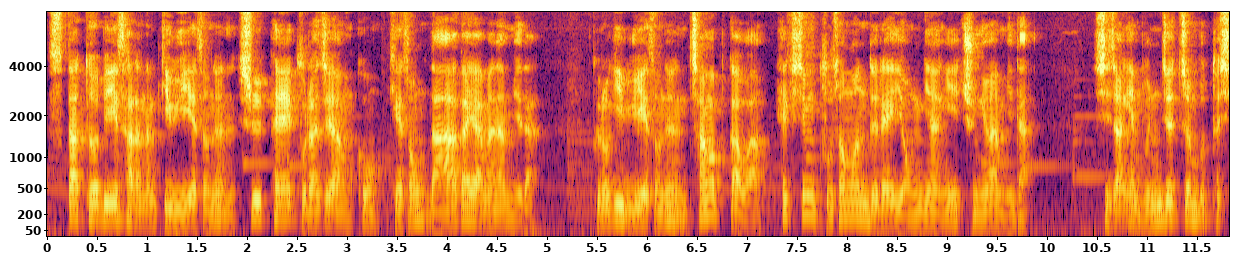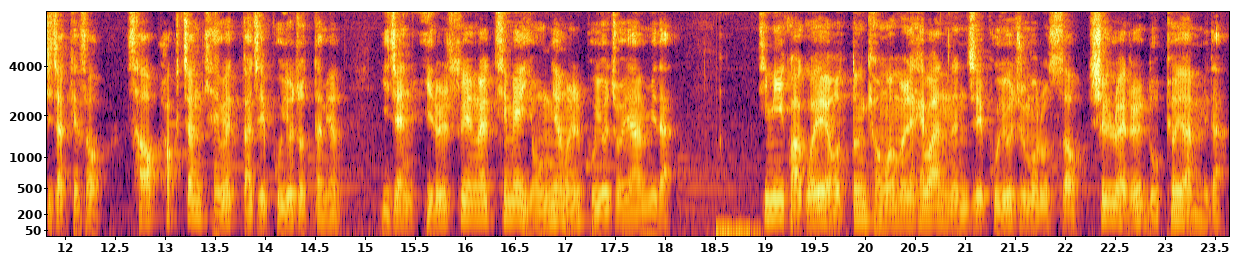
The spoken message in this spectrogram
스타트업이 살아남기 위해서는 실패에 굴하지 않고 계속 나아가야만 합니다. 그러기 위해서는 창업가와 핵심 구성원들의 역량이 중요합니다. 시장의 문제점부터 시작해서 사업 확장 계획까지 보여줬다면 이젠 이를 수행할 팀의 역량을 보여줘야 합니다. 팀이 과거에 어떤 경험을 해왔는지 보여줌으로써 신뢰를 높여야 합니다.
